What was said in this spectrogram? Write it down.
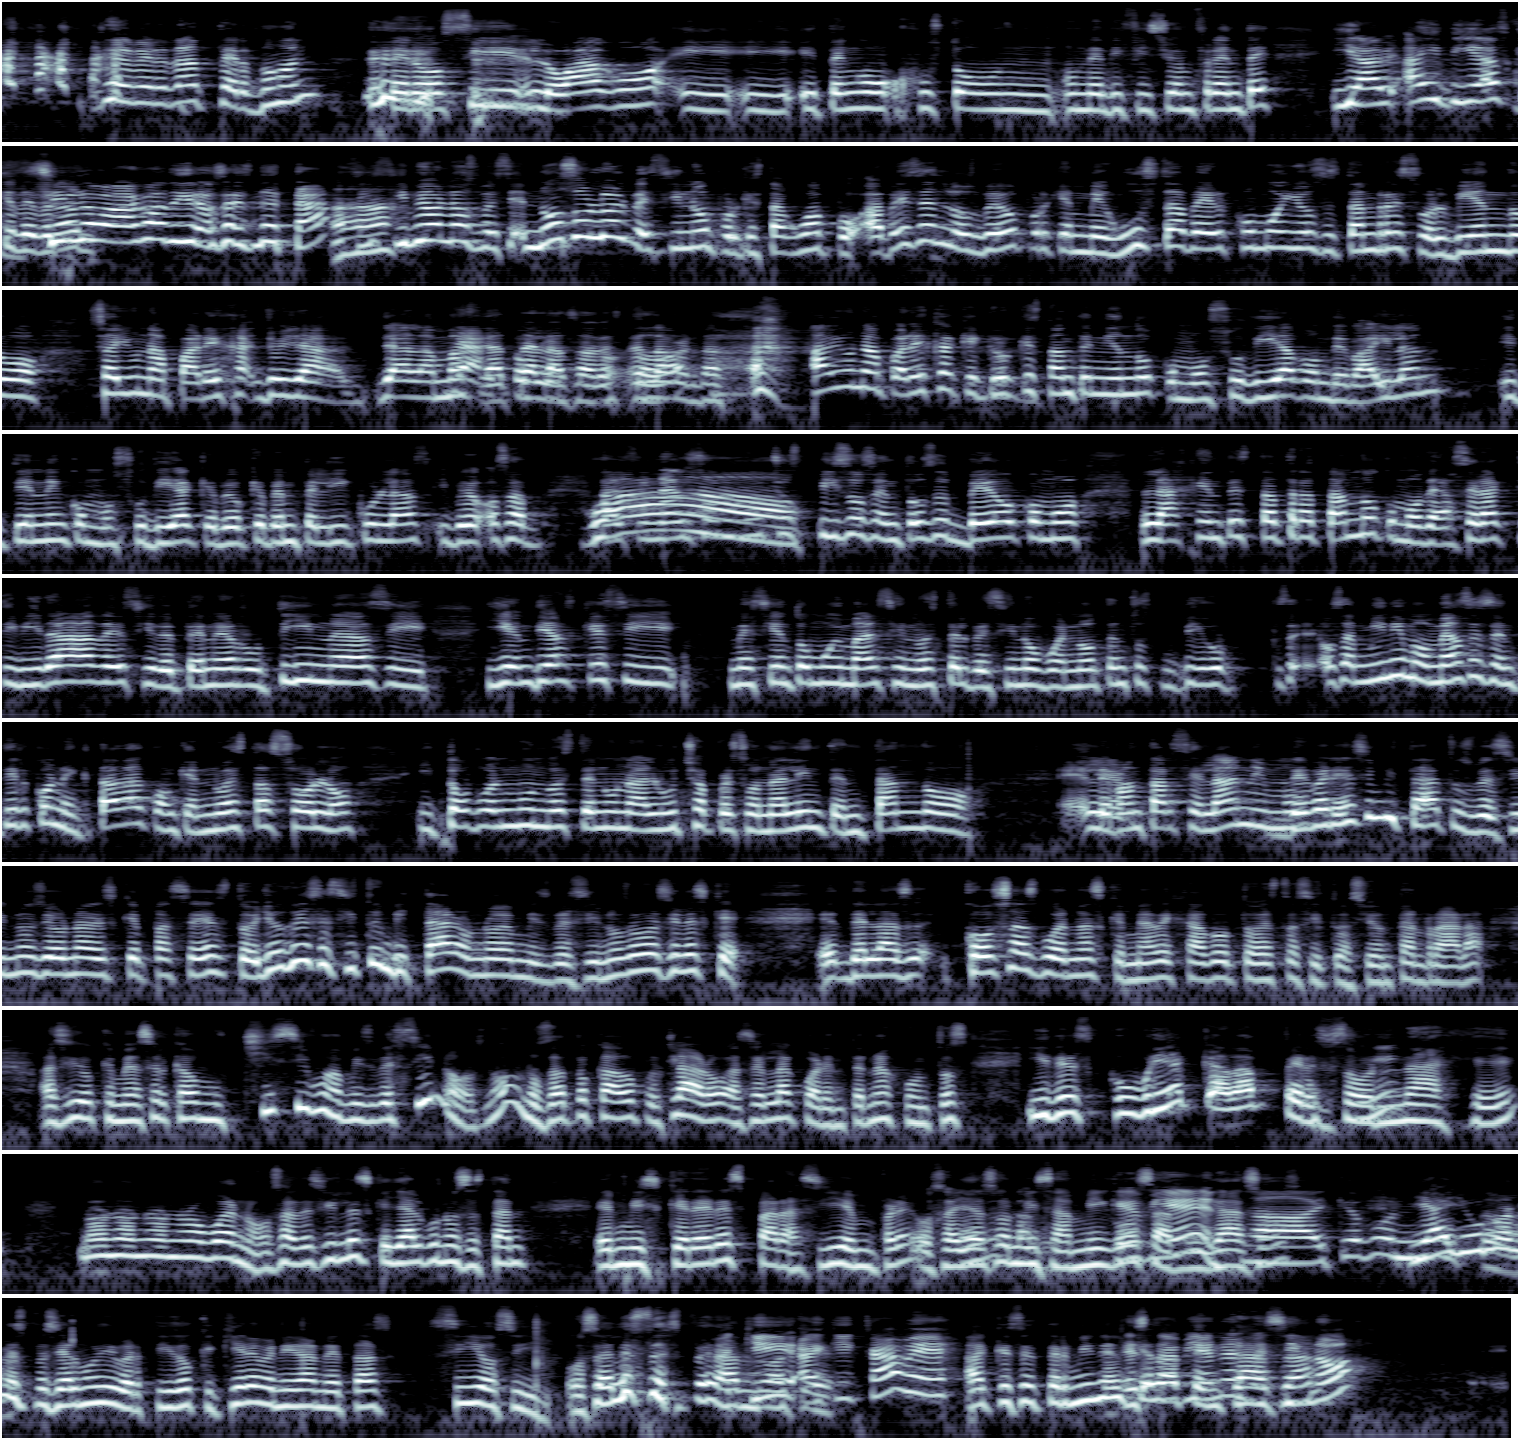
de verdad, perdón, pero sí lo hago y, y- y tengo justo un, un edificio enfrente. Y hay, hay días que de Sí verdad... lo hago, o sea, es neta. Sí, sí veo a los vecinos, no solo al vecino porque está guapo, a veces los veo porque me gusta ver cómo ellos están resolviendo, o sea, hay una pareja, yo ya, ya la más... Ya te la sabes pero es la toda. verdad. Hay una pareja que creo que están teniendo como su día donde bailan y tienen como su día que veo que ven películas y veo, o sea, al final son muchos pisos, entonces veo como la gente está tratando como de hacer actividades y de tener rutinas y, y en días que sí me siento muy mal si no está el vecino buenote, entonces digo, pues, o sea, mínimo me hace sentir conectada con que no estás solo y todo el mundo está en una lucha personal intentando levantarse el ánimo. Deberías invitar a tus vecinos ya una vez que pase esto. Yo necesito invitar a uno de mis vecinos. Debo decirles que eh, de las cosas buenas que me ha dejado toda esta situación tan rara ha sido que me ha acercado muchísimo a mis vecinos, ¿no? Nos ha tocado, pues claro, hacer la cuarentena juntos y descubrí a cada personaje. No, no, no, no, bueno, o sea, decirles que ya algunos están en mis quereres para siempre, o sea, ya son mis amigos, amigazos. Ay, qué bonito. Y hay uno en especial muy divertido que quiere venir a netas sí o sí. O sea, él está esperando Aquí, a, que, aquí cabe. a que se termine el ¿Está quédate bien en el casa. vecino?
